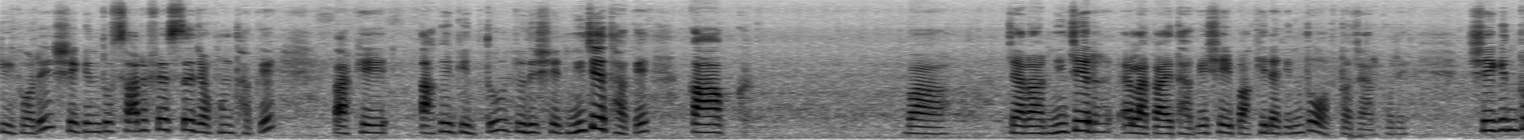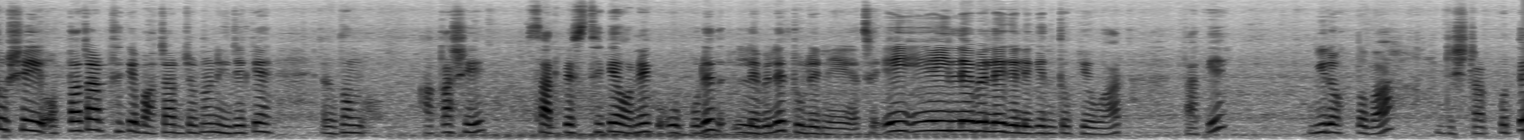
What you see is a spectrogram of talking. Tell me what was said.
কি করে? সে কিন্তু সারফেসে যখন থাকে তাকে তাকে কিন্তু যদি সে নিচে থাকে, কাক বা যারা নিচের এলাকায় থাকে, সেই পাখিরা কিন্তু অত্যাচার করে। সে কিন্তু সেই অত্যাচার থেকে বাঁচার জন্য নিজেকে একদম আকাশে সারফেস থেকে অনেক উপরে লেভেলে তুলে নিয়ে গেছে। এই এই লেভেলে গেলে কিন্তু কেউ আর তাকে বিরক্ত বা ডিস্টার্ব করতে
